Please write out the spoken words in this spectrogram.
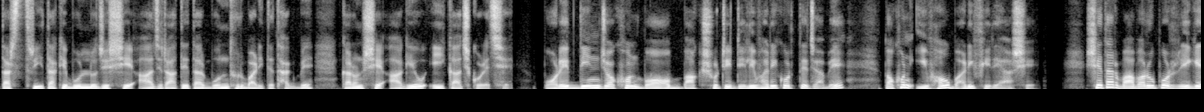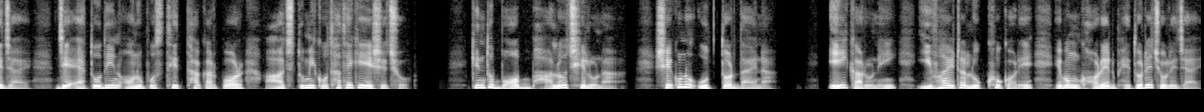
তার স্ত্রী তাকে বলল যে সে আজ রাতে তার বন্ধুর বাড়িতে থাকবে, কারণ সে আগেও এই কাজ করেছে। পরের দিন যখন বব বাক্সটি ডেলিভারি করতে যাবে, তখন ইভাও বাড়ি ফিরে আসে। সে তার বাবার উপর রেগে যায় যে এতদিন অনুপস্থিত থাকার পর আজ তুমি কোথা থেকে এসেছ। কিন্তু বব ভালো ছিল না, সে কোনো উত্তর দেয় না। এই কারণেই ইভা এটা লক্ষ্য করে এবং ঘরের ভেতরে চলে যায়।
